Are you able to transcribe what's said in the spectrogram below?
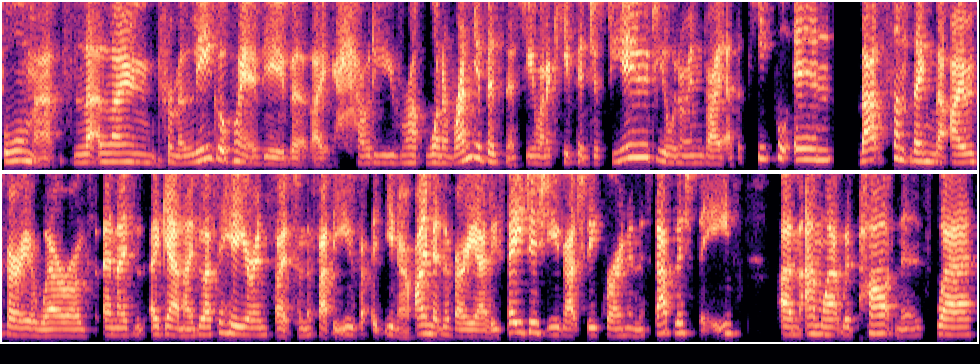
formats, let alone from a legal point of view. But like, how do you run, want to run your business? Do you want to keep it just you? Do you want to invite other people in? That's something that I was very aware of. And I, again, I'd love to hear your insights from the fact that you've, you know, I'm at the very early stages. You've actually grown and established these um, and worked with partners where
